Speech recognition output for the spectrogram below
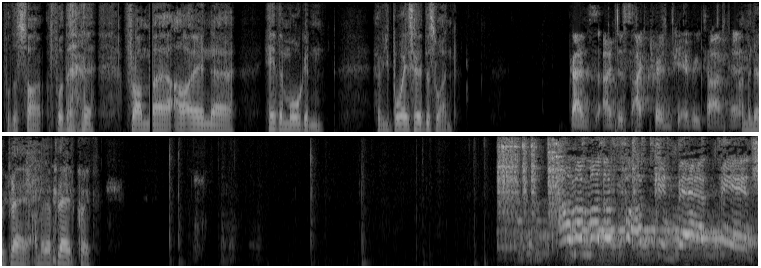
for the song for the from uh, our own uh, Heather Morgan. Have you boys heard this one? Guys, I just I cringe every time. Hey? I'm gonna play. I'm gonna play it quick. I'm a motherfucking bad bitch.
